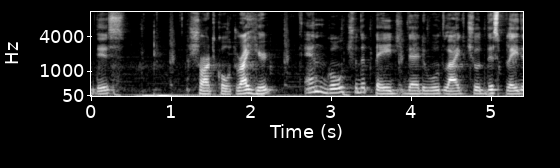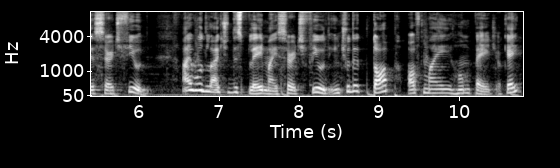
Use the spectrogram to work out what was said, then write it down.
this shortcode right here and go to the page that you would like to display the search field. I would like to display my search field into the top of my home page, okay?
